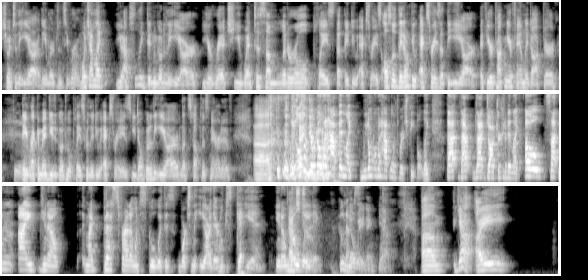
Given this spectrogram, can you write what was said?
She went to the ER, the emergency room, which I'm like, you absolutely didn't go to the ER. You're rich. You went to some literal place that they do x rays. Also, they don't do x rays at the ER. If you're talking to your family doctor, Did they recommend you to go to a place where they do x rays. You don't go to the ER. Let's stop this narrative. Uh, we also don't know what happened. Like we don't know what happened with rich people. Like that that that doctor could have been like, "Oh, Sutton, I you know my best friend I went to school with is works in the ER there. He'll just get you in. You know, That's no true. waiting. Who knows? No waiting. Yeah. Um, yeah, I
